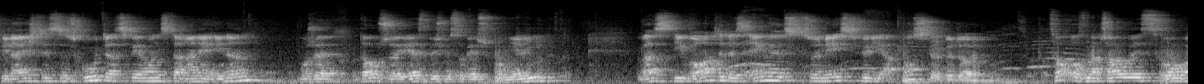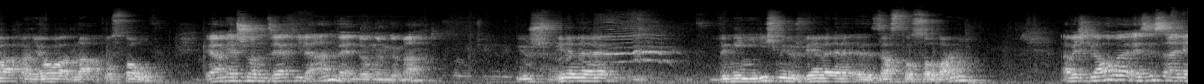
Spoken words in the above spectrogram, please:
Vielleicht ist es gut, dass wir uns daran erinnern, Może dobrze jest, byśmy sobie przypomnieli, was die Worte des Engels zunächst für die Apostel bedeuten. co oznaczały słowa anioła dla apostołów. Wir haben jetzt schon sehr viele Anwendungen gemacht. Już wiele, wymieniliśmy już wiele e, zastosowań, Aber ich glaube, es ist eine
